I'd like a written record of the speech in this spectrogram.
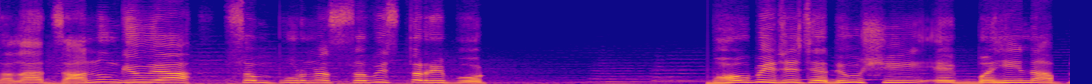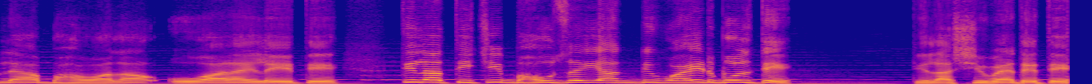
चला जाणून घेऊया संपूर्ण सविस्तर रिपोर्ट. भाऊबीजेच्या दिवशी एक बहीण आपल्या भावाला ओवाळायला येते. तिला तिची भाऊजाई अगदी वाईट बोलते. तिला शिव्या देते.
